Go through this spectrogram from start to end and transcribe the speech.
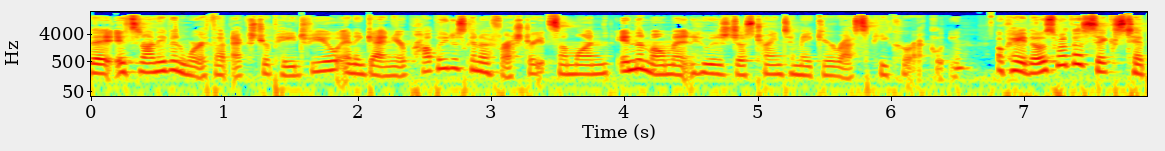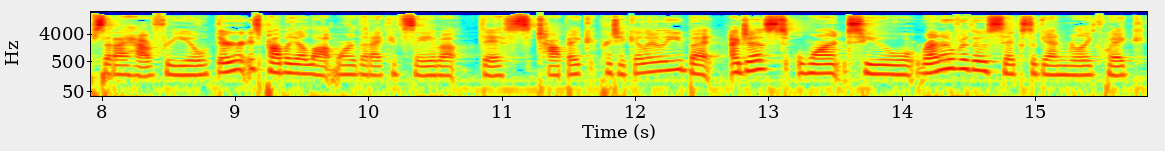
that it's not even worth that extra page view. And again, you're probably just going to frustrate someone in the moment who is just trying to make your recipe correctly. Okay, those were the six tips that I have for you. There is probably a lot more that I could say about this topic particularly, but I just want to run over those six again really quick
